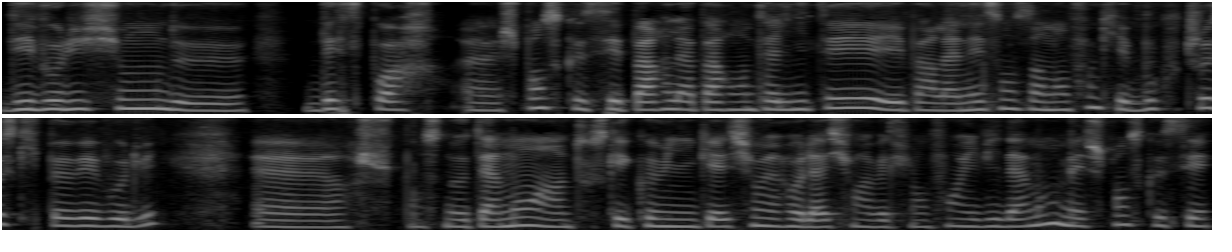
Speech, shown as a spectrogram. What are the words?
d'évolution, de d'espoir. je pense que c'est par la parentalité et par la naissance d'un enfant qu'il y a beaucoup de choses qui peuvent évoluer. je pense notamment à tout ce qui est communication et relation avec l'enfant évidemment, mais je pense que c'est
